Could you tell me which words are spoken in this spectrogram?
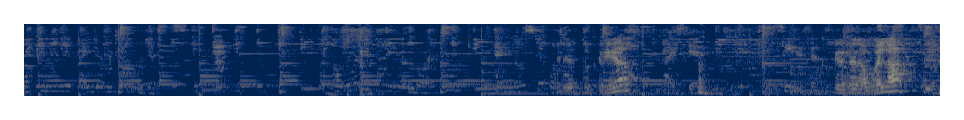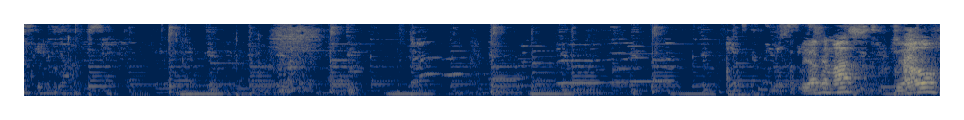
recommended by dermatologists. Awarded by Allure, and most of all, ¿Tú querías? loved by skin. Cetaphil, ¿Quieres ser abuela? Cuidarse más, cuidado.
